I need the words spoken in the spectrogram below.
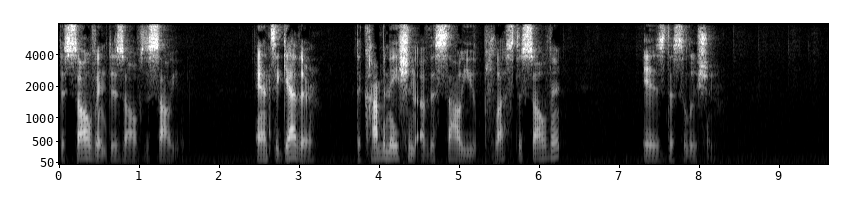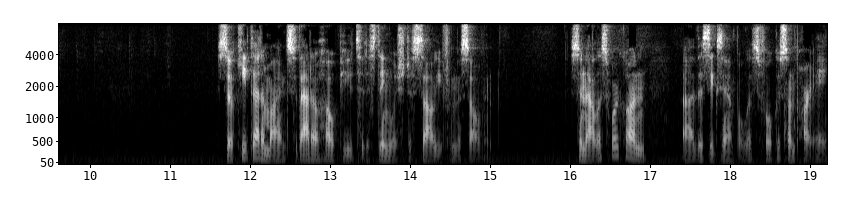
The solvent dissolves the solute. And together, the combination of the solute plus the solvent is the solution. So keep that in mind. So that'll help you to distinguish the solute from the solvent. So now let's work on uh, this example. Let's focus on part A.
